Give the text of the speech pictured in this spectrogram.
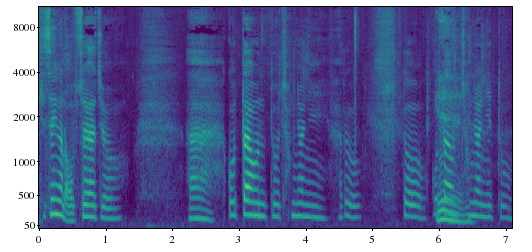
희생은 없어야죠. 아, 꽃다운 또 청년이 하루 또 꽃다운 예. 청년이 또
